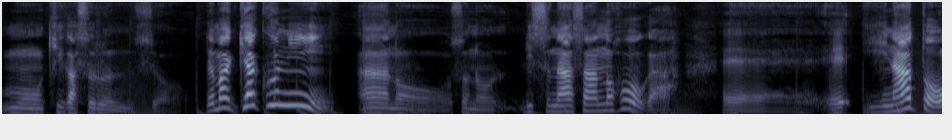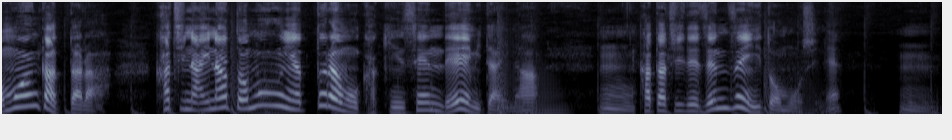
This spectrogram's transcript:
もう気がするんですよ。でまあ逆にあのそのリスナーさんの方が、えー、えいいなと思わんかったら価値ないなと思うんやったらもう課金せんでみたいな、うん、形で全然いいと思うしね。うん。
